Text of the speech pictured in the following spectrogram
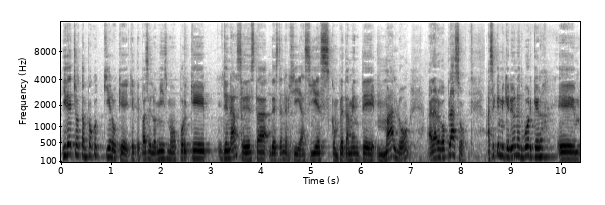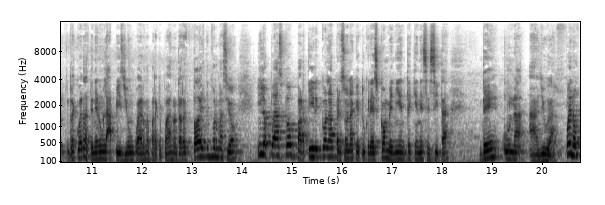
Y de hecho tampoco quiero que, que te pase lo mismo porque llenarse de esta, de esta energía sí es completamente malo a largo plazo. Así que mi querido networker, eh, recuerda tener un lápiz y un cuaderno para que puedas anotar toda esta información y lo puedas compartir con la persona que tú crees conveniente que necesita de una ayuda. Bueno,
